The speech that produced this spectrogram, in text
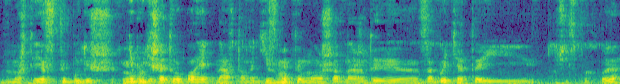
Потому что если ты будешь, не будешь это выполнять на автоматизме, ты можешь однажды забыть это и случится плохое.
